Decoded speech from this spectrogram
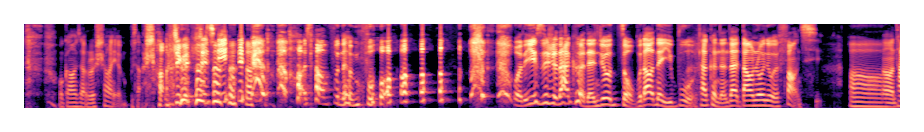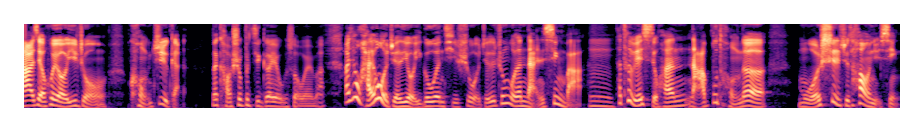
我刚刚想说上也不想上这个事情，好像不能播。我的意思是，他可能就走不到那一步，他可能在当中就会放弃啊，嗯，他而且会有一种恐惧感。那考试不及格也无所谓吗？而且我还有我觉得有一个问题是，我觉得中国的男性吧，嗯，他特别喜欢拿不同的。模式去套女性，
